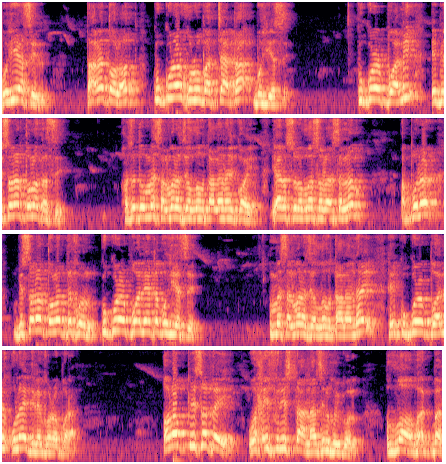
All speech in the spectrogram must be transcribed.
বহি আছিল, তাৰে তলত কুকুৰৰ সৰু বাচ্চা এটা বহি আছে। কুকুৰৰ পোৱালি এই বিচনাৰ তলত আছে। হজরত উম্মে সালমান রাজি আল্লাহ তালাই কয়, ইয়া রসুল্লাহ সাল্লাহ সাল্লাম, আপোনাৰ বিচনাৰ তলত দেখোন কুকুৰৰ পোৱালি এটা বহি আছে। উম্মে সালমান ৰাজি আল্লাহ তালাই সেই কুকুৰৰ পোৱালি ওলাই দিলে ঘৰৰ পৰা। অলপ পিছতেই ওয়াহি ফিরিস্তা নাজিল হৈ গ'ল। আল্লাহ আকবর।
